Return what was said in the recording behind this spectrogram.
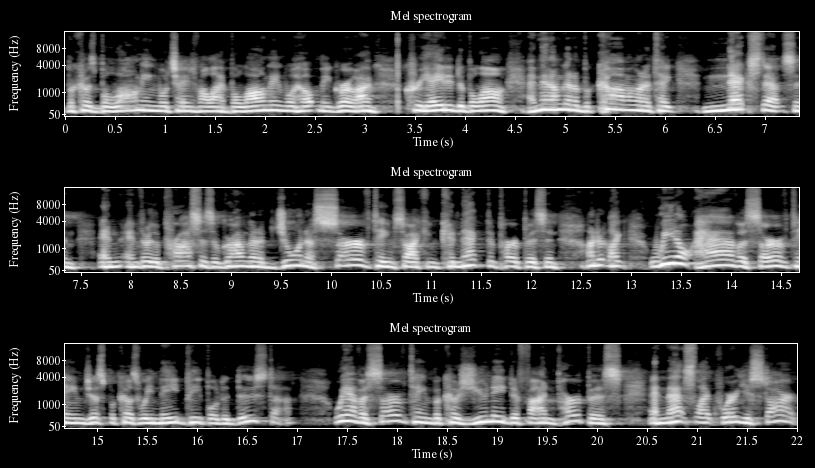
because belonging will change my life. Belonging will help me grow. I'm created to belong. And then I'm going to become, I'm going to take next steps and, and, and through the process of growing, I'm going to join a serve team so I can connect to purpose and under, like, we don't have have a serve team just because we need people to do stuff. We have a serve team because you need to find purpose, and that's like where you start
